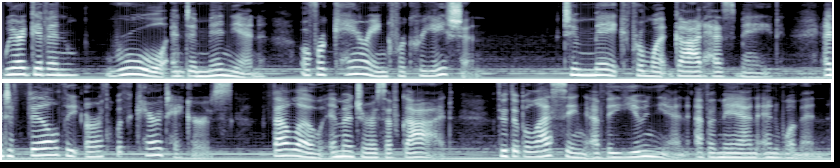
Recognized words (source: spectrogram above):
we are given rule and dominion over caring for creation, to make from what God has made, and to fill the earth with caretakers, fellow imagers of God, through the blessing of the union of a man and woman.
